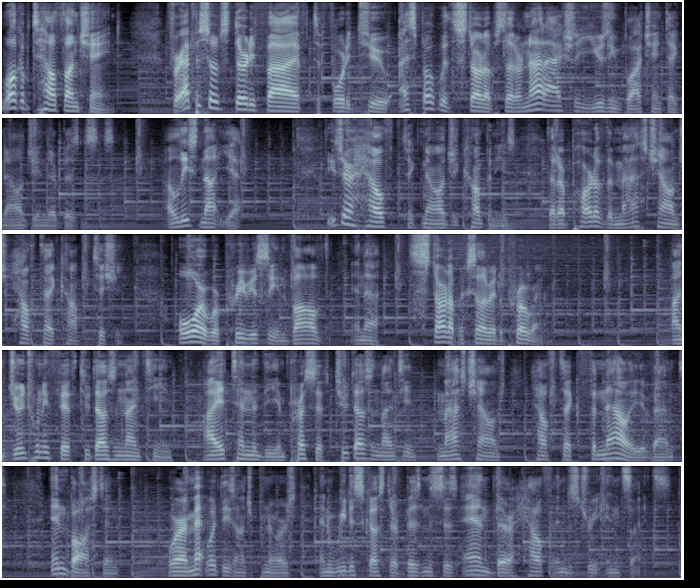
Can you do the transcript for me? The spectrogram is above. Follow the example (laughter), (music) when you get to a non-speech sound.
Welcome to Health Unchained. For episodes 35 to 42, I spoke with startups that are not actually using blockchain technology in their businesses, at least not yet. These are health technology companies that are part of the Mass Challenge Health Tech competition or were previously involved in a Startup Accelerator program. On June 25, 2019, I attended the impressive 2019 Mass Challenge Health Tech Finale event in Boston, where I met with these entrepreneurs and we discussed their businesses and their health industry insights.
